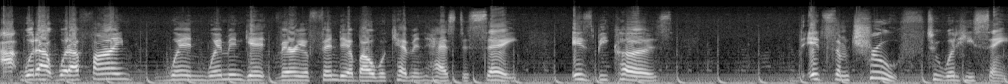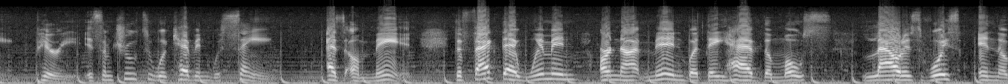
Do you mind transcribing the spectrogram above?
I, what I what I find when women get very offended about what Kevin has to say is because it's some truth to what he's saying period it's some truth to what kevin was saying as a man. The fact that women are not men but they have the most loudest voice and the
